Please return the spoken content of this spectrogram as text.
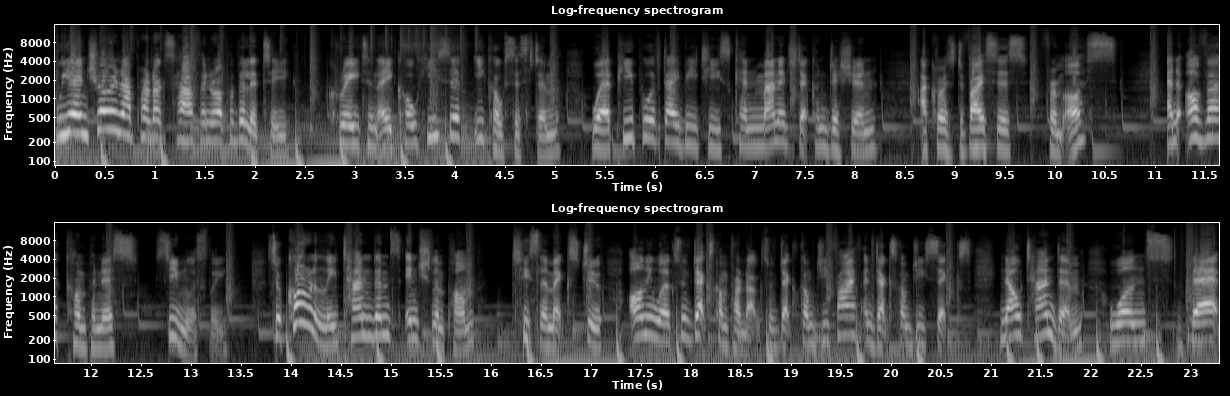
We are ensuring our products have interoperability, creating a cohesive ecosystem where people with diabetes can manage their condition across devices from us and other companies seamlessly. So currently, Tandem's insulin pump T-Slim X2 only works with Dexcom products, with Dexcom G5 and Dexcom G6. Now Tandem wants their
